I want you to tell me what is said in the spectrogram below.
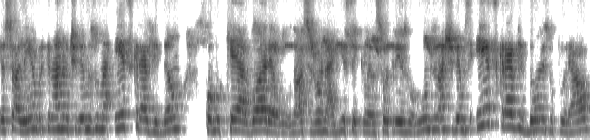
Eu só lembro que nós não tivemos uma escravidão como quer agora o nosso jornalista que lançou três volumes, nós tivemos escravidões no plural.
